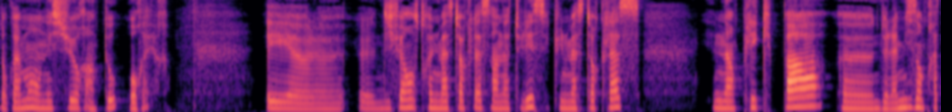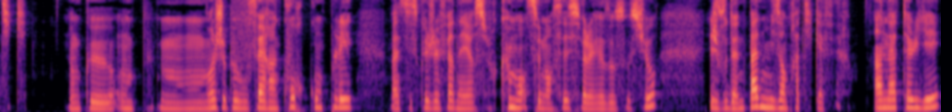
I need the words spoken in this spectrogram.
Donc vraiment, on est sur un taux horaire. Et euh, la différence entre une masterclass et un atelier, c'est qu'une masterclass n'implique pas euh, de la mise en pratique. Donc euh, moi, je peux vous faire un cours complet. Bah, c'est ce que je vais faire d'ailleurs sur comment se lancer sur les réseaux sociaux je vous donne pas de mise en pratique à faire. Un atelier,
